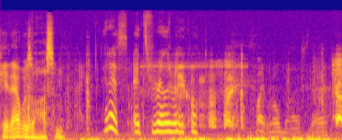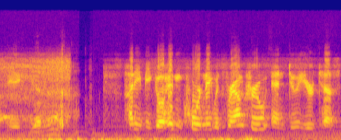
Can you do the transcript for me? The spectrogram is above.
Okay, that was awesome. It is. It's really, really cool. Close flight. Slight roll bars there. Copy, yes. Honeybee, go ahead and coordinate with ground crew and do your test.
